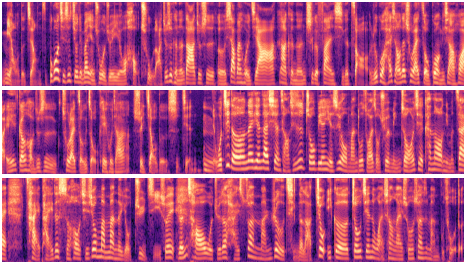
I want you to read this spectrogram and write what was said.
妙的这样子。不过其实九点半演出，我觉得也有好处啦，就是可能可能大家就是呃下班回家，那可能吃个饭、洗个澡，如果还想要再出来走逛一下的话，哎，刚好就是出来走一走，可以回家睡觉的时间。嗯，我记得那天在现场，其实周边也是有蛮多走来走去的民众，而且看到你们在彩排的时候，其实就慢慢的有聚集，所以人潮我觉得还算蛮热情的啦。就一个周间的晚上来说，算是蛮不错的。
